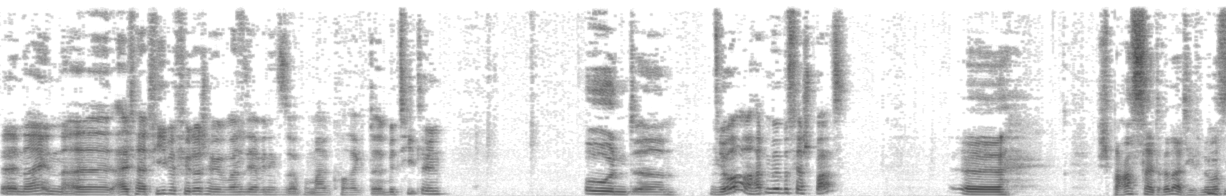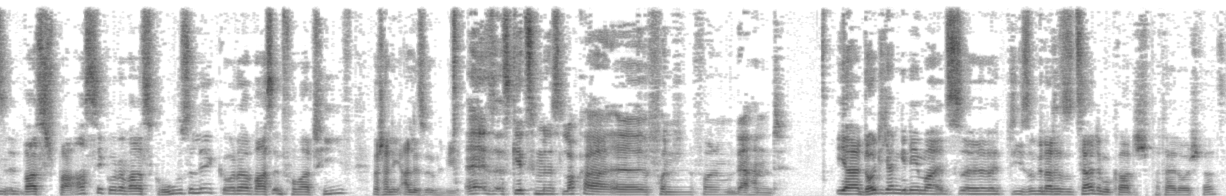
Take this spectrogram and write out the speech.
Äh, nein, äh, Alternative für Deutschland. Wir wollen sie ja wenigstens auch mal korrekt äh, betiteln. Und ähm, ja, hatten wir bisher Spaß? Äh, Spaß ist halt relativ. Ne? Was, war es spaßig oder war es gruselig oder war es informativ? Wahrscheinlich alles irgendwie. Äh, es, es geht zumindest locker äh, von, von der Hand. Ja, deutlich angenehmer als äh, die sogenannte Sozialdemokratische Partei Deutschlands.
